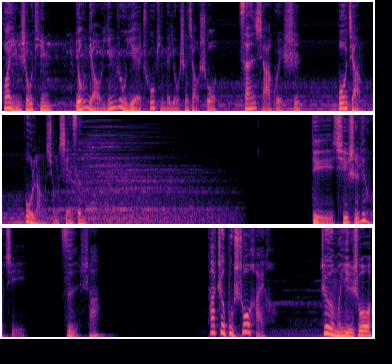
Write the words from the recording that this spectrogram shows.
欢迎收听由鸟音入夜出品的有声小说《三峡鬼事》，播讲：布朗熊先生。第七十六集，自杀。他这不说还好，这么一说，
